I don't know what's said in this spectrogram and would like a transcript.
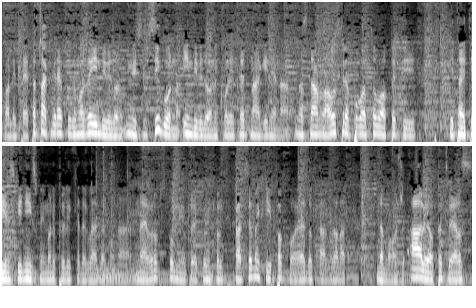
kvaliteta, čak bih rekao da može individualno, mislim sigurno individualni kvalitet naginje na, na stranu Austrija, pogotovo opet i, i taj timski. Njih smo imali prilike da gledamo na, na evropskom i u prethodnim kvalifikacijama ekipa koja je dokazala da može, ali opet Wales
